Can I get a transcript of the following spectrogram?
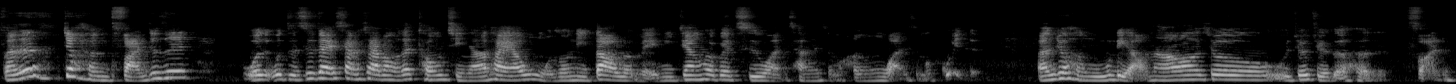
反正就很烦。就是我我只是在上下班，我在通勤，然后他也要问我说你到了没？你这样会不会吃晚餐？什么很晚什么鬼的？反正就很无聊，然后就我就觉得很烦。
